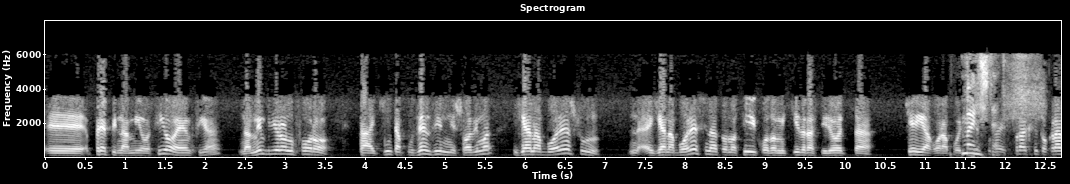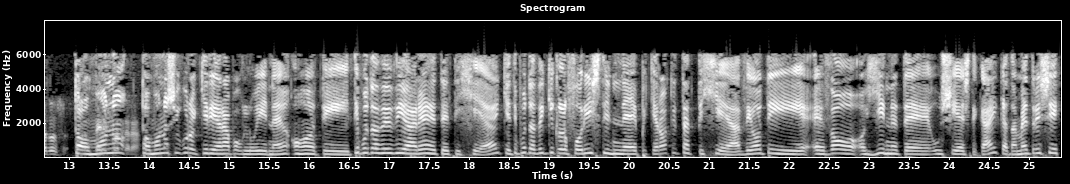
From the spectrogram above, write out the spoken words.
ε, πρέπει να μειωθεί ο έμφυα, να μην πληρώνουν φόρο τα ακίνητα που δεν δίνουν εισόδημα για να, μπορέσουν, για να μπορέσει να τονωθεί η οικοδομική δραστηριότητα και η αγοραπολιτική που θα εισπράξει το κράτος. Το, μόνο, το μόνο σίγουρο, κύριε Ράπογλου, είναι ότι τίποτα δεν διαρρέεται τυχαία και τίποτα δεν κυκλοφορεί στην επικαιρότητα τυχαία. Διότι εδώ γίνεται ουσιαστικά η καταμέτρηση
